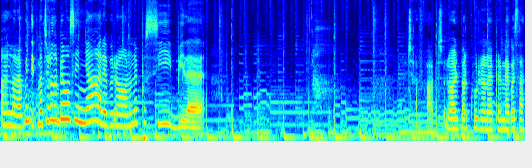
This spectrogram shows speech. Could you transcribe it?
Allora, quindi... Ma ce lo dobbiamo segnare però, non è possibile. Non ce la faccio. No, il parkour non è per me. Questa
